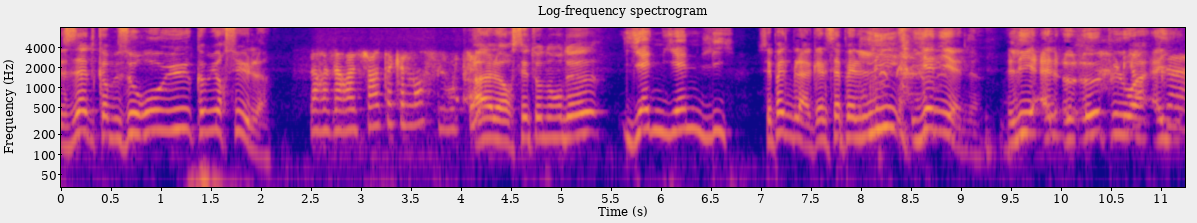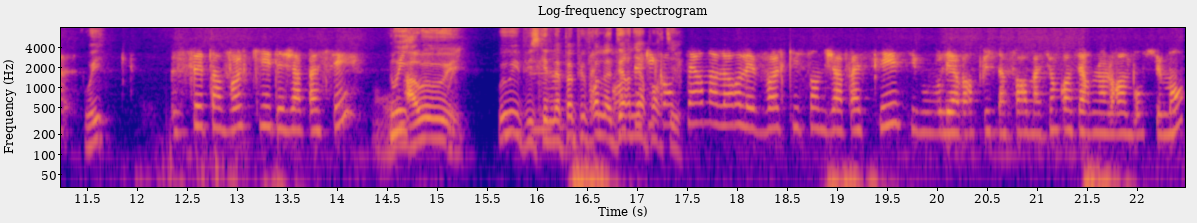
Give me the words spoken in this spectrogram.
Z comme Zoro, U comme Ursule. La réservation est à quel nom, s'il vous plaît? Alors, c'est au nom de Yen Yen Li. C'est pas une blague, elle s'appelle Li Yen Yen. Li L-E-E, plus loin. Donc, euh, Oui. C'est un vol qui est déjà passé. Oui. Ah oui, oui, oui. Oui, oui, puisqu'elle n'a pas pu prendre la dernière en ce qui partie. concerne alors les vols qui sont déjà passés, si vous voulez avoir plus d'informations concernant le remboursement,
